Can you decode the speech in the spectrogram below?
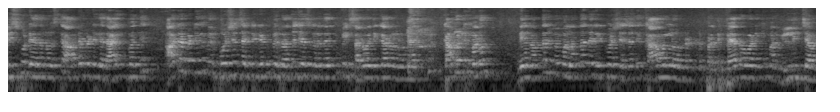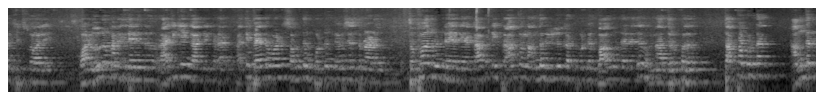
డిస్ప్యూట్ ఏదైనా వస్తే ఆటోమేటిక్గా అది ఆటోమేటిక్గా మీరు పొజిషన్ సర్టిఫికేట్ మీరు రద్దు చేసుకునేదానికి మీకు సర్వాధికారులు ఉన్నాయి. కాబట్టి మనం నేను అందరిని మిమ్మల్ని అందరినీ రిక్వెస్ట్ చేసేది కావల్లో ఉన్నటువంటి ప్రతి పేదవాడికి మనం ఇల్లు ఇచ్చామనిపించుకోవాలి. వాళ్ళ ఊరు మనకి తెలియదు రాజకీయం కాదు ఇక్కడ. ప్రతి పేదవాడు సముద్ర పొడ్డును నివసిస్తున్నాడు. తుఫాన్లు ఉండే ఏరియా. కాబట్టి ఈ ప్రాంతంలో అందరూ ఇల్లు కట్టుకుంటే బాగుంటుంది అనేది నా దృక్పథం. తప్పకుండా అందరూ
